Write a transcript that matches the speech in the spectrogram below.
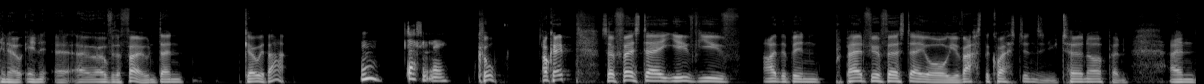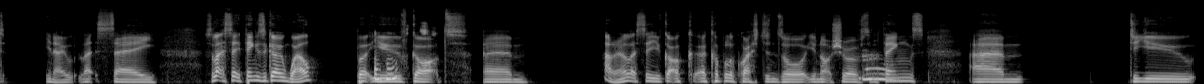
you know in uh, over the phone then go with that mm, definitely cool Okay, so first day, you've you've either been prepared for your first day or you've asked the questions and you turn up and and you know let's say so let's say things are going well, but mm-hmm. you've got um I don't know, let's say you've got a, a couple of questions or you're not sure of some mm. things. Um, do you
